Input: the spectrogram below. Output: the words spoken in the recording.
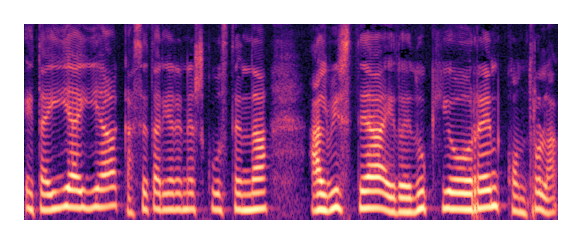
Eta ia ia kazetariaren esku uzten da albistea edo edukio horren kontrola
